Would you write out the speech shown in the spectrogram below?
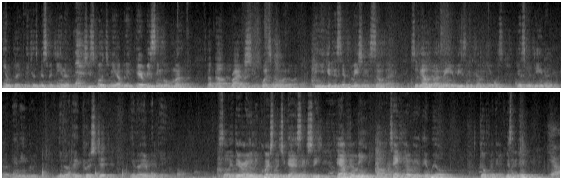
input. Because Ms. Medina, she spoke to me, I believe, every single month about ridership, what's going on. Can you get this information to somebody? So that was my main reason to come here was Ms. Medina uh, and Ingrid. You know, they pushed it, you know, everything. So if there are any questions that you guys actually have for me, I'll take them and then we'll go from there. Ms. Medina? Yeah,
